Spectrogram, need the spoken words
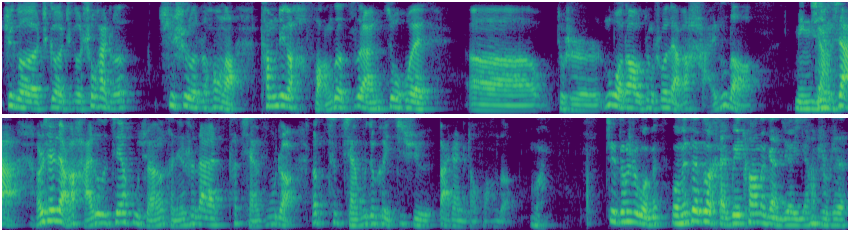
这个这个这个受害者去世了之后呢，他们这个房子自然就会呃，就是落到就是说两个孩子的名下名下，而且两个孩子的监护权肯定是在他前夫这儿，那他前夫就可以继续霸占这套房子。哇这都是我们我们在做海龟汤的感觉一样，是不是？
